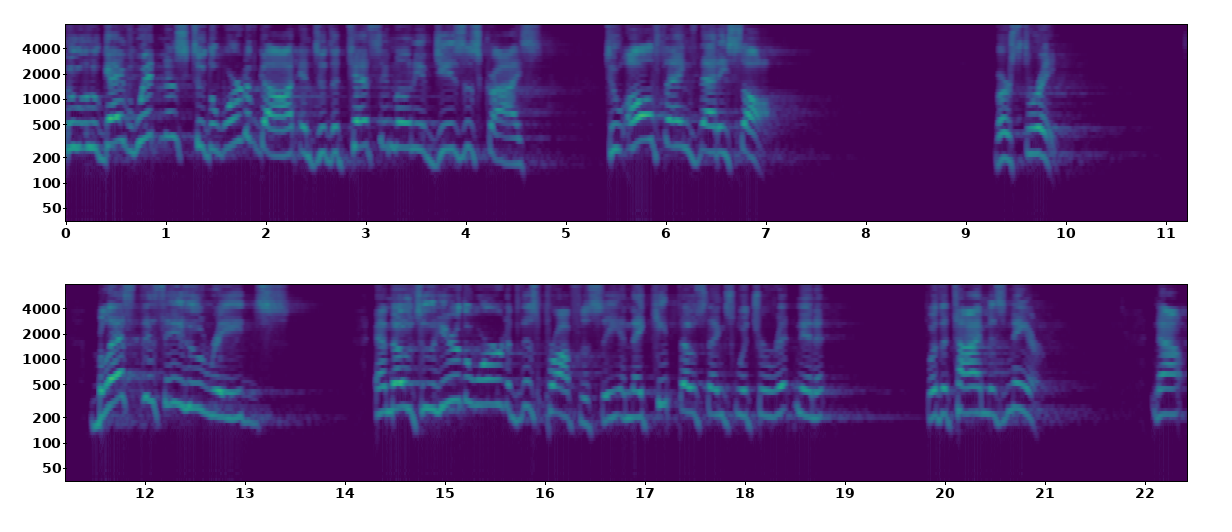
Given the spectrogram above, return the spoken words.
Who, who gave witness to the Word of God and to the testimony of Jesus Christ to all things that he saw. Verse 3 Blessed is he who reads and those who hear the word of this prophecy and they keep those things which are written in it, for the time is near. Now,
